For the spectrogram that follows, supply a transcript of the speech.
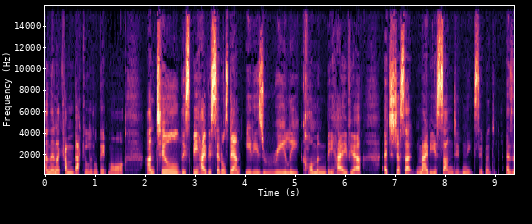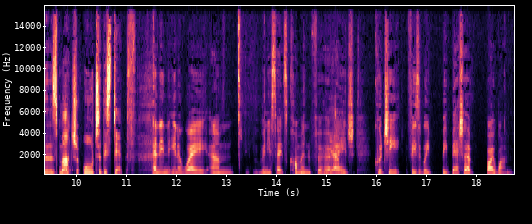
and then I come back a little bit more until this behaviour settles down. It is really common behaviour. It's just that maybe your son didn't exhibit as as much or to this depth. And in in a way, um, when you say it's common for her yeah. age, could she feasibly be better by one.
